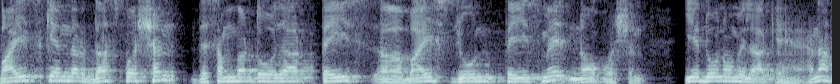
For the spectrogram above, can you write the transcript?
22 के अंदर 10 क्वेश्चन दिसंबर 2023 22 जून 23 में 9 क्वेश्चन ये दोनों मिला के हैं, है ना?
